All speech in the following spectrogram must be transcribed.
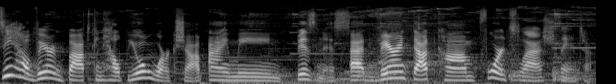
See how Verint bots can help your workshop, I mean business, at verint.com forward slash Santa.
